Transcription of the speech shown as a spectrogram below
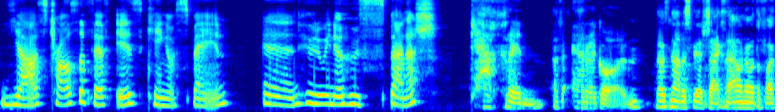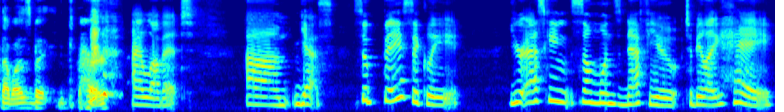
Yes, Charles V is King of Spain. And who do we know who's Spanish? Catherine of Aragon. That was not a Spanish accent. I don't know what the fuck that was, but her. I love it. Um, yes. So basically, you're asking someone's nephew to be like, hey,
